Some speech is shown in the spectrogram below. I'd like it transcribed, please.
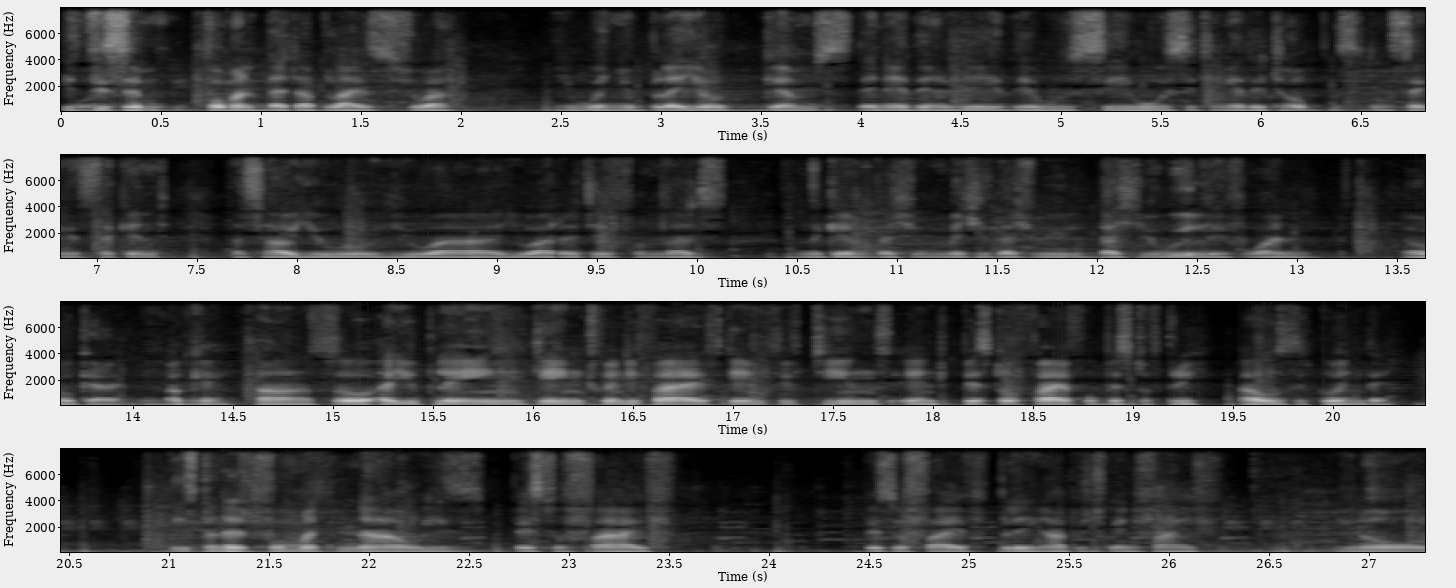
It's the same format that applies, sure. You, when you play your games, then at the end of the day, they will see who's sitting at the top, sitting second. Second. That's how you you are you are rated from that from the games that you matches that you that you will have won. Okay. Okay, uh, so are you playing game 25, game 15s, and best of five or best of three? How is it going there? The standard format now is best of five, best of five playing up to 25. You know,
